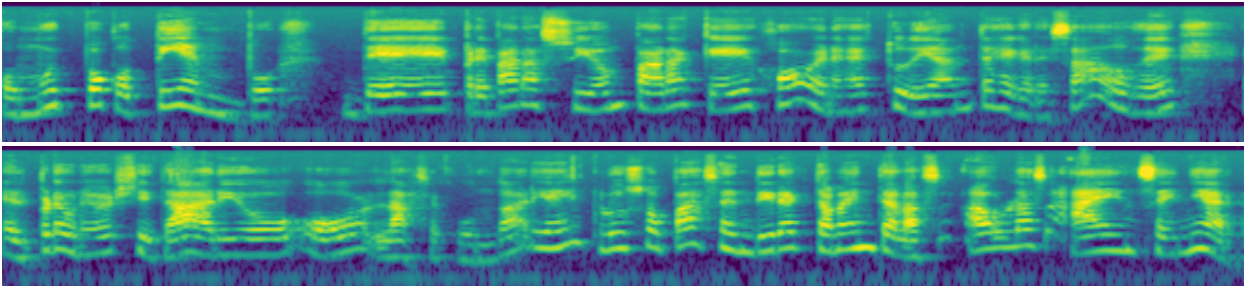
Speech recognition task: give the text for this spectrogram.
con muy poco tiempo de preparación para que jóvenes estudiantes egresados de el preuniversitario o la secundaria incluso pasen directamente a las aulas a enseñar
